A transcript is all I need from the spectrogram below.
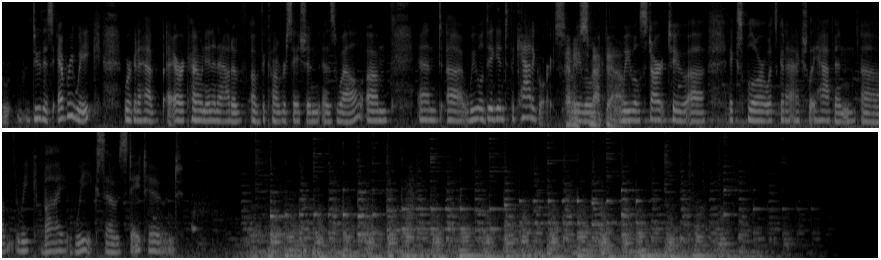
do this every week. We're going to have Eric Kohn in and out of, of the conversation as well. Um, and uh, we will dig into the categories. Emmy we will, Smackdown. We will start to uh, explore what's going to actually happen um, week by week. So stay tuned.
